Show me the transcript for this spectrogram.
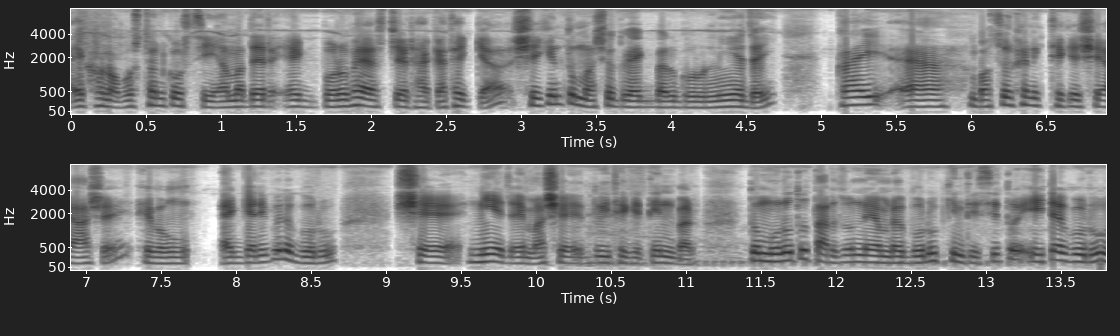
এখন অবস্থান করছি আমাদের এক বড় ভাই আসছে ঢাকা থেকে সে কিন্তু মাসে দু একবার গরু নিয়ে যায়। প্রায় বছরখানিক থেকে সে আসে এবং এক গাড়ি করে গরু সে নিয়ে যায় মাসে দুই থেকে তিনবার। তো মূলত তার জন্য আমরা গরু কিনতেছি। তো এইটা গরু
